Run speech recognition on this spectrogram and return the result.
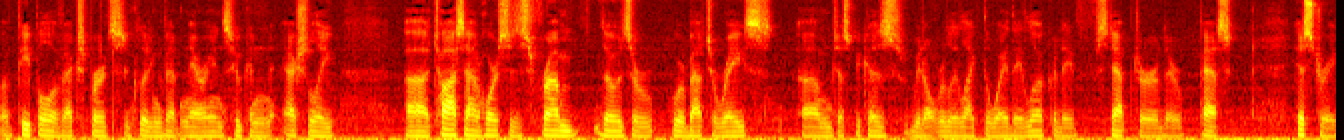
of people, of experts, including veterinarians, who can actually uh, toss out horses from those who are, who are about to race um, just because we don't really like the way they look or they've stepped or their past history.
